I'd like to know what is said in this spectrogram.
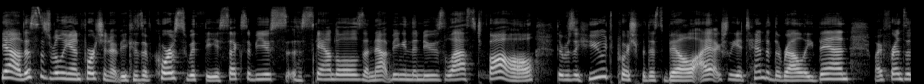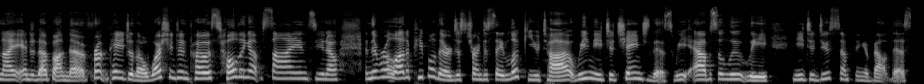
Yeah, this is really unfortunate because, of course, with the sex abuse uh, scandals and that being in the news last fall, there was a huge push for this bill. I actually attended the rally then. My friends and I ended up on the front page of the Washington Post holding up signs, you know, and there were a lot of people there just trying to say, look, Utah, we need to change this. We absolutely need to do something about this.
